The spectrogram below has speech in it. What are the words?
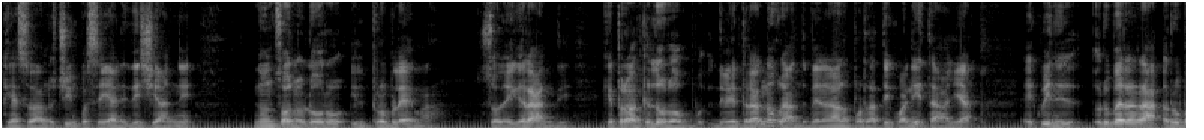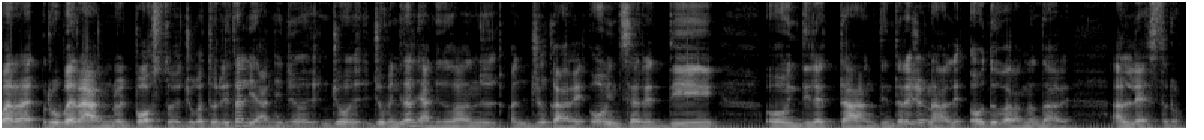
che adesso hanno 5, 6 anni, 10 anni, non sono loro il problema, sono i grandi, che però anche loro diventeranno grandi, verranno portati qua in Italia e quindi ruberà, ruberà, ruberanno il posto ai giocatori italiani, i gio, giovani italiani dovranno giocare o in Serie D o in dilettanti interregionale o dovranno andare all'estero.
